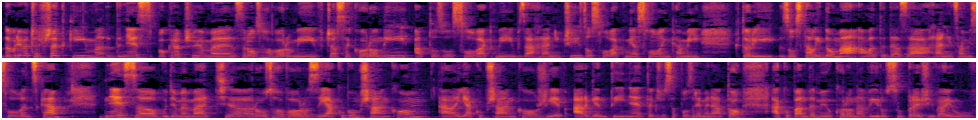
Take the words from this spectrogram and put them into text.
Dobrý večer všetkým. Dnes pokračujeme s rozhovormi v čase korony a to so Slovakmi v zahraničí, so Slovakmi a Slovenkami, ktorí zostali doma, ale teda za hranicami Slovenska. Dnes e, budeme mať e, rozhovor s Jakubom Šánkom. A Jakub Šánko žije v Argentíne, takže sa pozrieme na to, ako pandémiu koronavírusu prežívajú v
